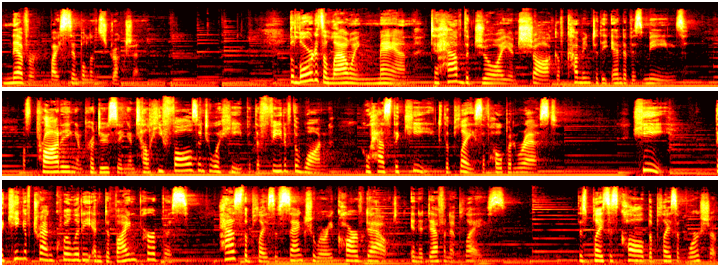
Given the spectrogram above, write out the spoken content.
never by simple instruction. The Lord is allowing man to have the joy and shock of coming to the end of his means, of prodding and producing until he falls into a heap at the feet of the one who has the key to the place of hope and rest. He, the King of tranquility and divine purpose, has the place of sanctuary carved out in a definite place. This place is called the place of worship.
